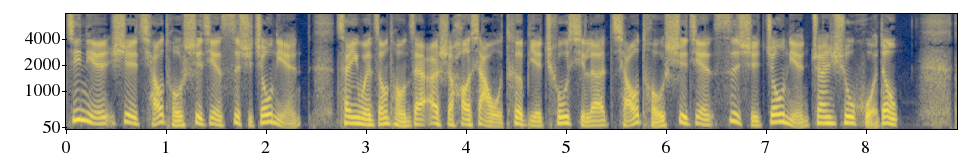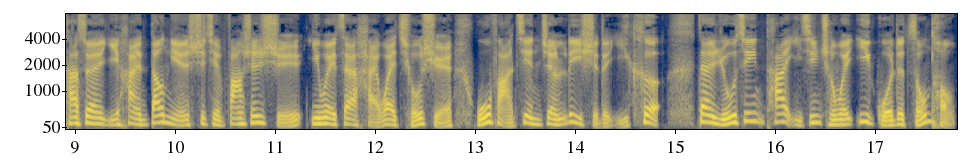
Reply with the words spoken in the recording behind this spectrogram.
今年是桥头事件四十周年，蔡英文总统在二十号下午特别出席了桥头事件四十周年专书活动。他虽然遗憾当年事件发生时，因为在海外求学无法见证历史的一刻，但如今他已经成为一国的总统。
